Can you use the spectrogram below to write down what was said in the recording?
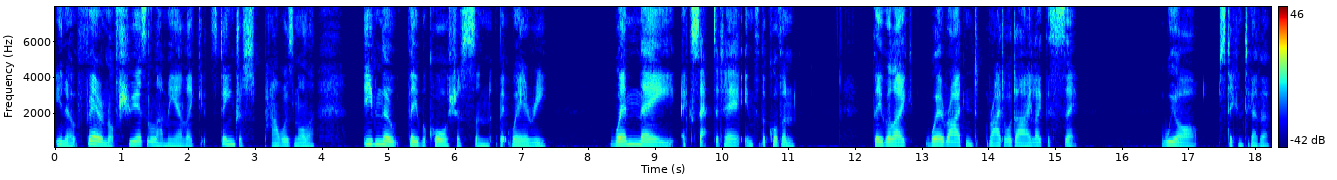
you know, fair enough, she is a Lamia, like, it's dangerous powers and all that. Even though they were cautious and a bit wary, when they accepted her into the coven, they were like, we're riding, ride or die, like, this is it. We are sticking together.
